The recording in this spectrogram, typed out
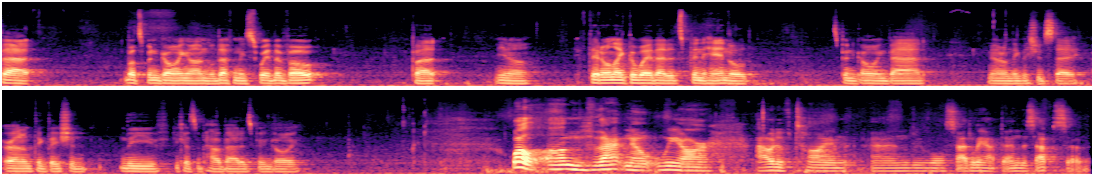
that what's been going on will definitely sway the vote. But, you know, if they don't like the way that it's been handled, it's been going bad, you know, I don't think they should stay. Or I don't think they should leave because of how bad it's been going. Well, on that note, we are out of time and we will sadly have to end this episode.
